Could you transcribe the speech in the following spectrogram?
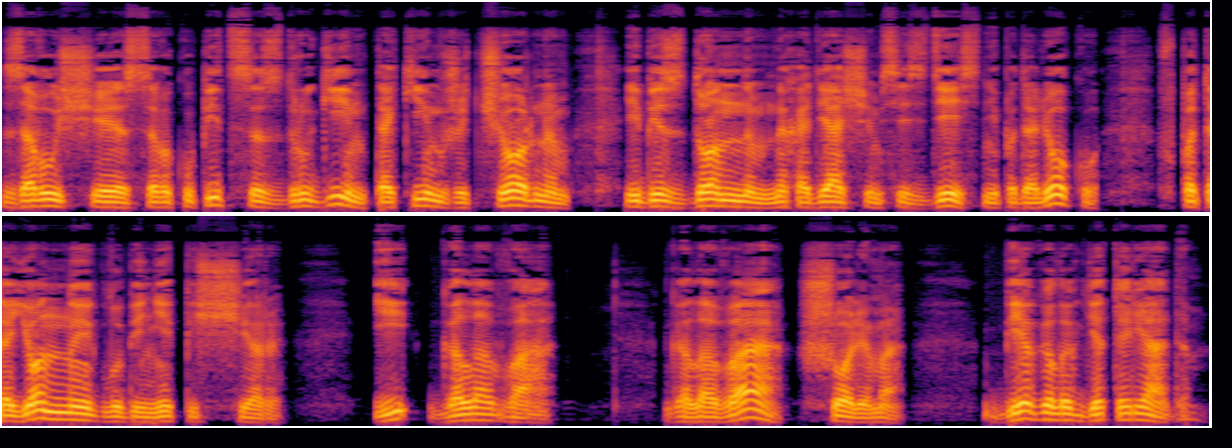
зовущее совокупиться с другим, таким же черным и бездонным, находящимся здесь, неподалеку, в потаенной глубине пещеры. И голова. Голова Шолема бегала где-то рядом,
